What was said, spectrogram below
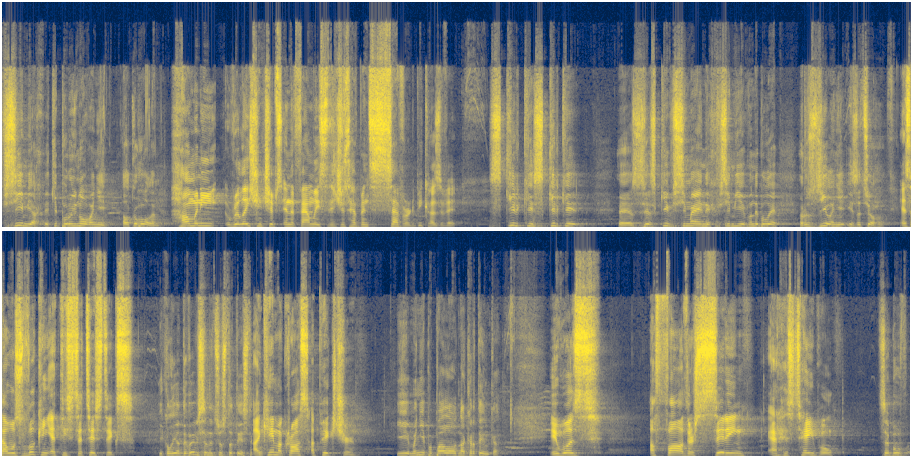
в сім'ях, які поруйновані алкоголем. How many relationships in the families that just have been severed because of it? Скільки, скільки е, зв'язків сімейних в сім'ї вони були розділені із-за цього. As I was looking at these statistics, І коли я дивився на цю статистику, I came across a picture. і мені попала одна картинка. It was a father sitting at his table, Це був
